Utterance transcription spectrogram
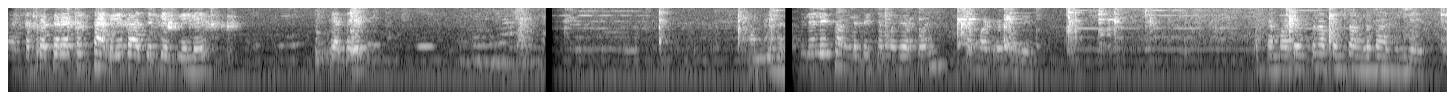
अशा प्रकारे आपण सांडगे भाजून घेतलेले आहेत. ते आता एक भाजलेले चांगले त्याच्यामध्ये आपण टमाटर घालूया. टमाटर पण आपण चांगलं भाजून घ्यायचं.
